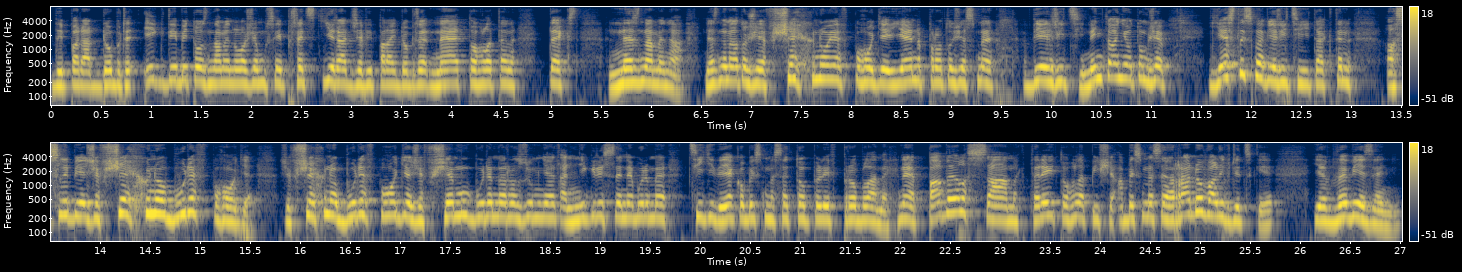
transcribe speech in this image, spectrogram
vypadat dobře, i kdyby to znamenalo, že musí předstírat, že vypadají dobře. Ne, tohle ten text neznamená. Neznamená to, že všechno je v pohodě jen proto, že jsme věřící. Není to ani o tom, že Jestli jsme věřící, tak ten slib je, že všechno bude v pohodě. Že všechno bude v pohodě, že všemu budeme rozumět a nikdy se nebudeme cítit, jako by jsme se topili v problémech. Ne, Pavel sám, který tohle píše, aby jsme se radovali vždycky, je ve vězení.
